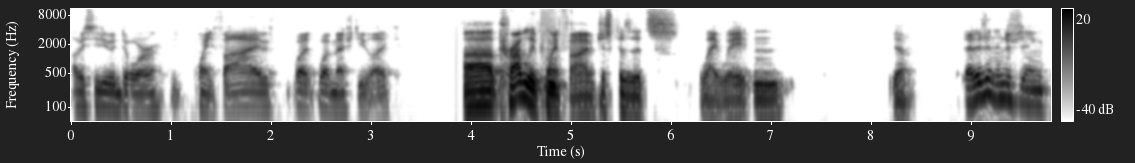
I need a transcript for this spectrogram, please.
Obviously, do a door 0.5. What what mesh do you like? Uh, probably 0.5 just because it's lightweight and yeah. That is an interesting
